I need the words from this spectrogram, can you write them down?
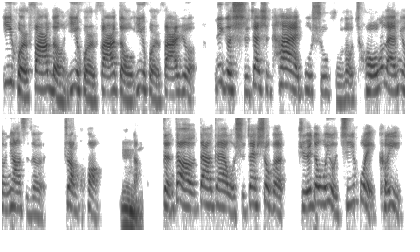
一会儿发冷，一会儿发抖，一会儿发热。那个实在是太不舒服了，从来没有那样子的状况。嗯，等到大概我实在受不了，觉得我有机会可以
